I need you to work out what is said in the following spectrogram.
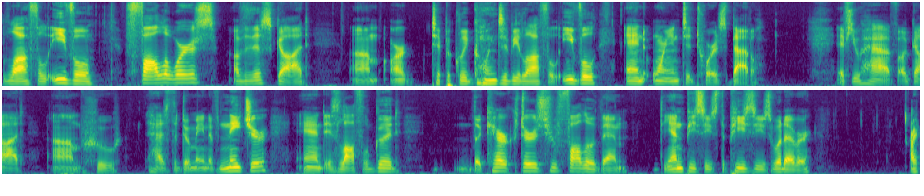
lawful evil, followers of this god um, are typically going to be lawful evil and oriented towards battle. If you have a god um, who has the domain of nature and is lawful good, the characters who follow them, the NPCs, the PCs, whatever, are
